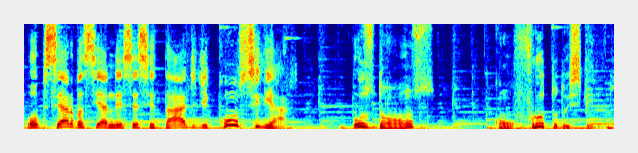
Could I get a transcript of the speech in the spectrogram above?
observa-se a necessidade de conciliar os dons com o fruto do Espírito.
